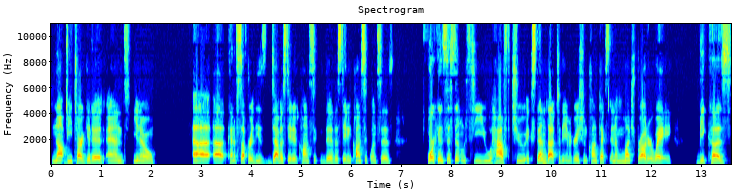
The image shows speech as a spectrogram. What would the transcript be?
not be targeted and, you know, uh, uh, kind of suffer these devastated devastating consequences for consistency, you have to extend that to the immigration context in a much broader way, because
